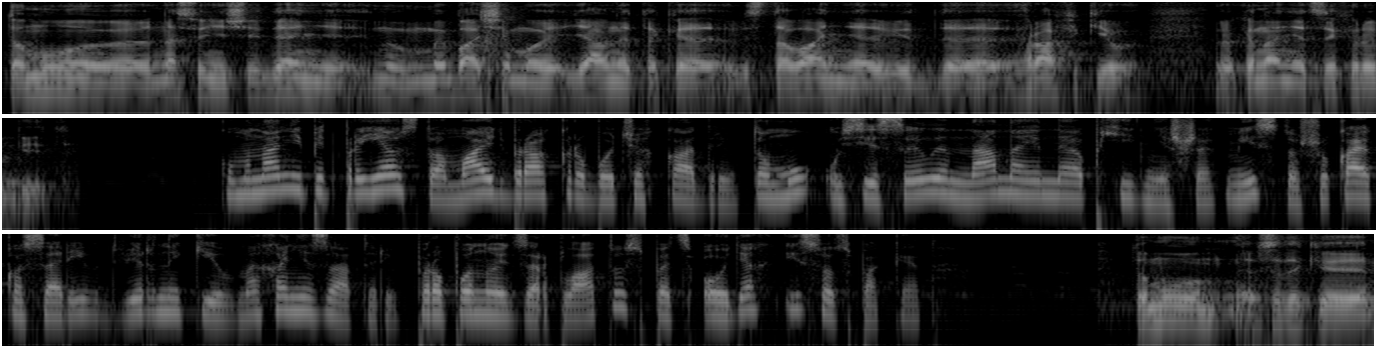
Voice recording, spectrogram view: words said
Тому е, на сьогоднішній день ну, ми бачимо явне таке відставання від е, графіків виконання цих робіт. Комунальні підприємства мають брак робочих кадрів, тому усі сили на найнеобхідніше. Місто шукає косарів, двірників, механізаторів, пропонують зарплату, спецодяг і соцпакет. Тому все-таки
